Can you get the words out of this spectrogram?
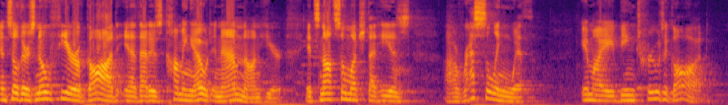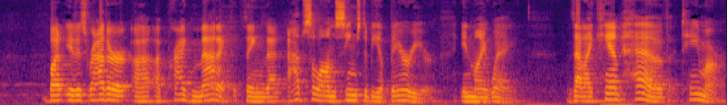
And so there's no fear of God uh, that is coming out in Amnon here. It's not so much that he is uh, wrestling with am I being true to God? But it is rather a, pragmatic thing that Absalom seems to be a barrier in my way, that I can't have Tamar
